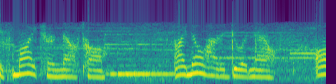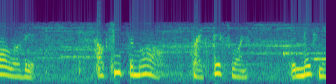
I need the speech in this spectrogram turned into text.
It's my turn now, Tom. I know how to do it now. All of it. I'll keep them all, like this one. It makes me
